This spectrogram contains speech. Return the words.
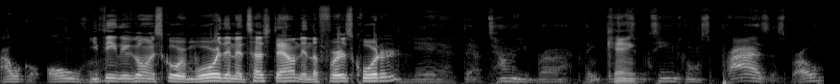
I will go over. You think they're going to score more than a touchdown in the first quarter? Yeah, I'm telling you, bro. I think Can't. these two teams gonna surprise us, bro.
